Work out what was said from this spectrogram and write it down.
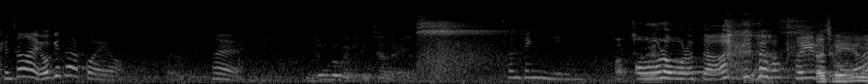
괜찮아요. 여기서 할 거예요. 네. 이 정도면 괜찮아요. 선생님. 아, 어, 얼어버렸다. 아, 브이로그예요.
